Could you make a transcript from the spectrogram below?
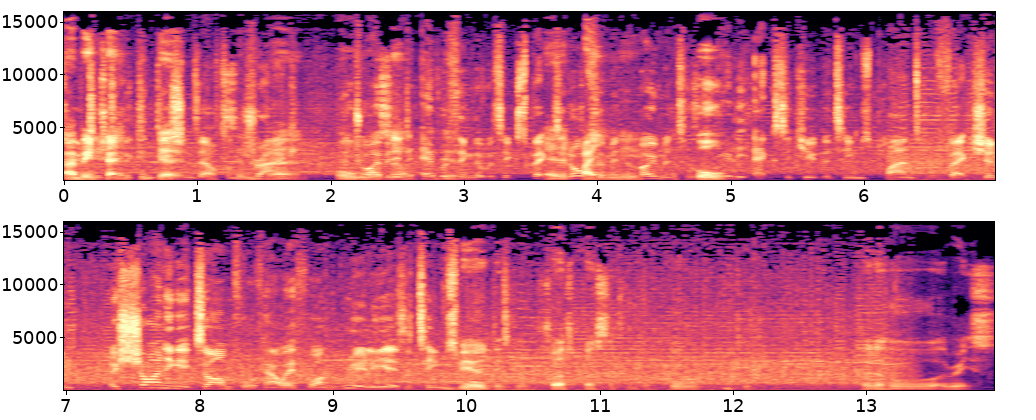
I've been suited to trying the to get conditions out on seen track. that. The driver did everything that was expected of him in the moment to really execute the team's plan to perfection. A shining example of how F1 really is a team sport. Beautiful. First person for the whole game. For the whole race.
